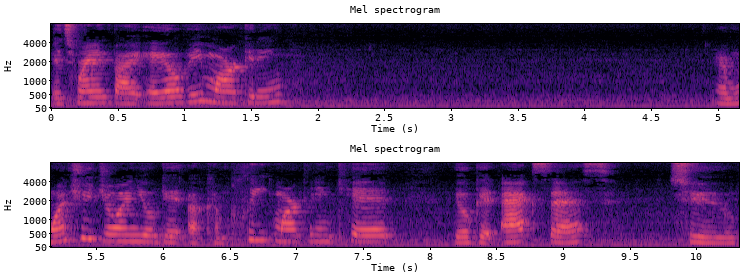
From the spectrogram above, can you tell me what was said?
It's ran by ALV Marketing. And once you join, you'll get a complete marketing kit. You'll get access to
